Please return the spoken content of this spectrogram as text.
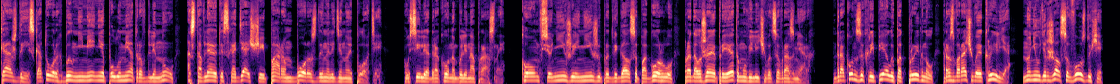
каждый из которых был не менее полуметра в длину, оставляют исходящие паром борозды на ледяной плоти. Усилия дракона были напрасны. Ком все ниже и ниже продвигался по горлу, продолжая при этом увеличиваться в размерах. Дракон захрипел и подпрыгнул, разворачивая крылья, но не удержался в воздухе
